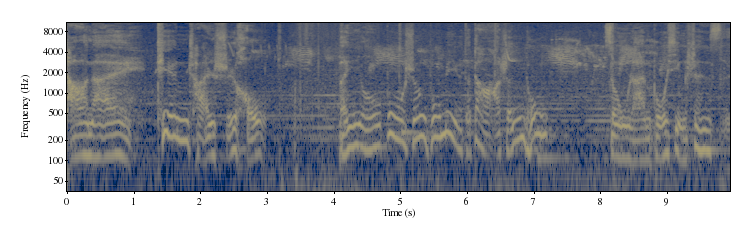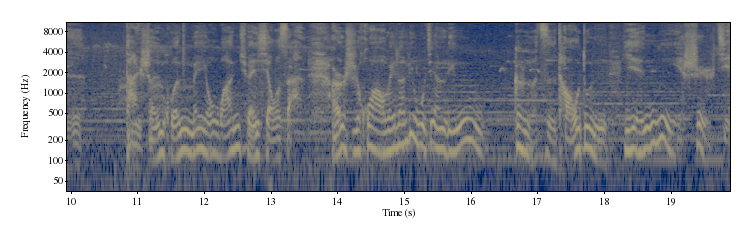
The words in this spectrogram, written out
他乃天产石猴，本有不生不灭的大神通。纵然不幸身死，但神魂没有完全消散，而是化为了六件灵物，各自逃遁，隐匿世间。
